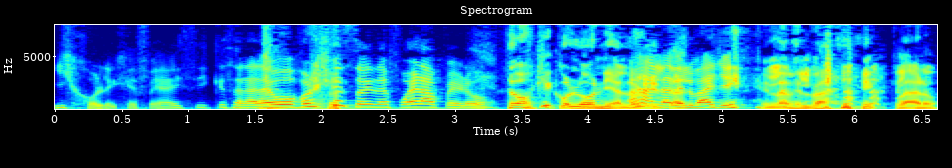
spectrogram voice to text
Híjole, jefe, ahí sí que se la debo porque soy de fuera, pero... No, ¿qué colonia? Ah, en la del Valle. En la del Valle, claro.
